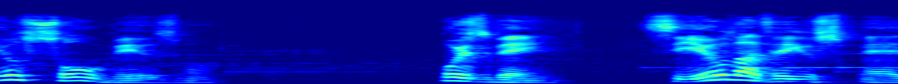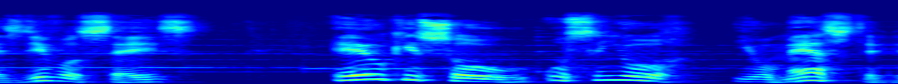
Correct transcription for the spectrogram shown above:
eu sou o mesmo. Pois bem, se eu lavei os pés de vocês, eu que sou o Senhor e o Mestre,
